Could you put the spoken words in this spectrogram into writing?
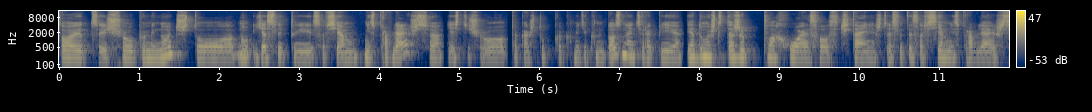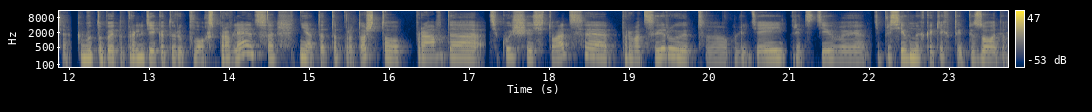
стоит еще упомянуть, что ну, если ты совсем не справляешься, есть еще такая штука, как медикаментозная терапия. Я думаю, что даже плохое словосочетание, что если ты совсем не справляешься, как будто бы это про людей, которые плохо справляются. Нет, это про то, что правда текущая ситуация провоцирует э, у людей рецидивы депрессивных каких-то эпизодов,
